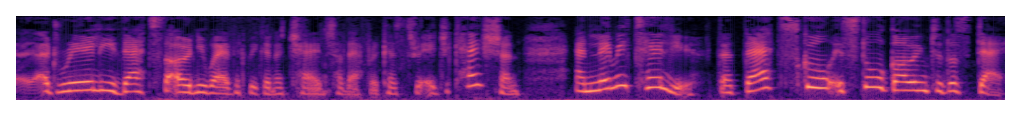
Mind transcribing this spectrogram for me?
it really that's the only way that we're going to change South Africa is through education. And let me tell you that that school is still going to this day.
